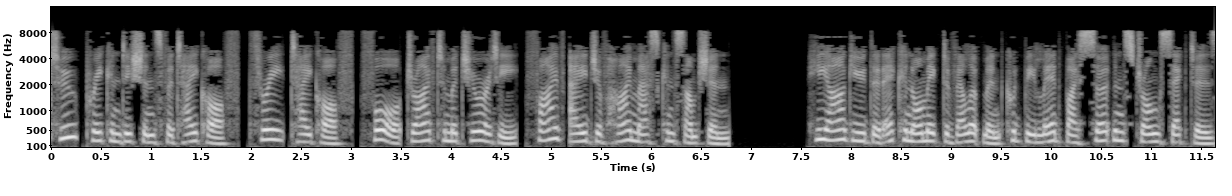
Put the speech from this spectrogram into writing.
2 preconditions for takeoff, 3 takeoff, 4 drive to maturity, 5 age of high mass consumption. He argued that economic development could be led by certain strong sectors,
